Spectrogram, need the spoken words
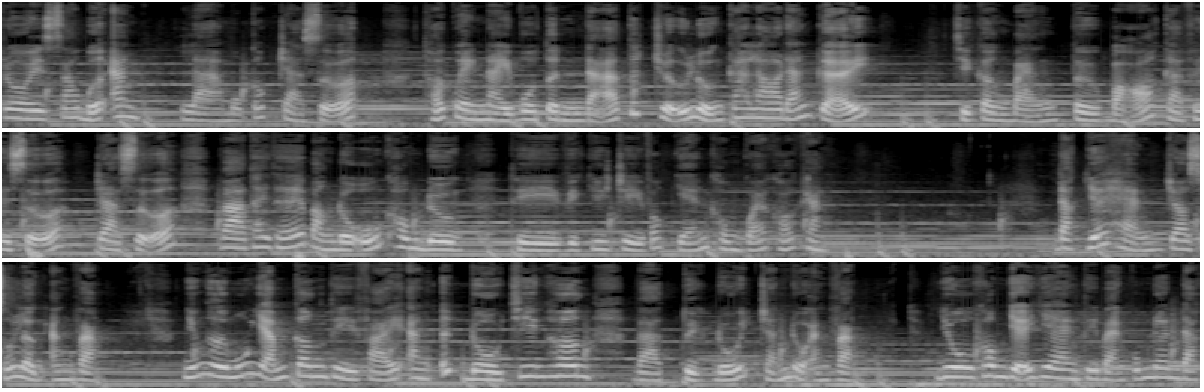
rồi sau bữa ăn là một cốc trà sữa. Thói quen này vô tình đã tích trữ lượng calo đáng kể. Chỉ cần bạn từ bỏ cà phê sữa, trà sữa và thay thế bằng đồ uống không đường thì việc duy trì vóc dáng không quá khó khăn. Đặt giới hạn cho số lần ăn vặt. Những người muốn giảm cân thì phải ăn ít đồ chiên hơn và tuyệt đối tránh đồ ăn vặt. Dù không dễ dàng thì bạn cũng nên đặt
